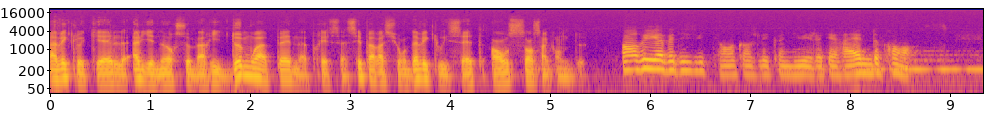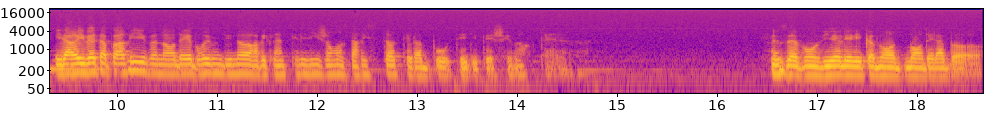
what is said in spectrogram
avec lequel Aliénor se marie deux mois à peine après sa séparation d'avec Louis VII en 1152. Henri avait 18 ans quand je l'ai connu et j'étais reine de France. Il arrivait à Paris venant des brumes du Nord avec l'intelligence d'Aristote et la beauté du péché mortel. Nous avons violé les commandements dès l'abord.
